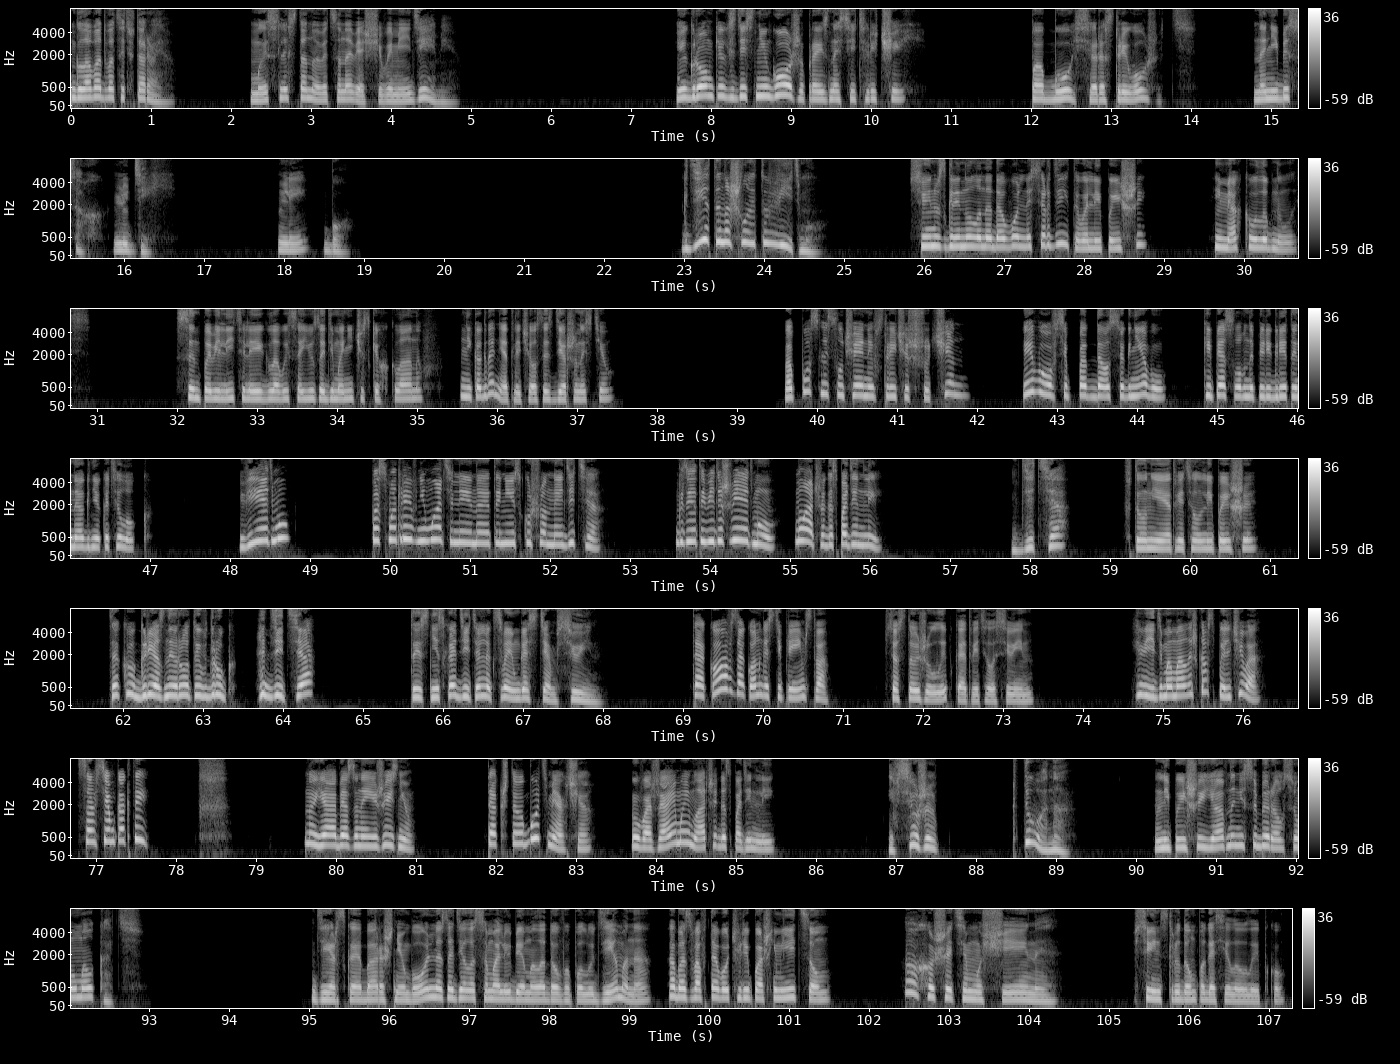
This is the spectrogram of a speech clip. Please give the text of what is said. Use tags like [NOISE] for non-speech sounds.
Глава 22. Мысли становятся навязчивыми идеями. И громких здесь не гоже произносить речей. Побойся растревожить на небесах людей. Ли Бо. «Где ты нашла эту ведьму?» Сюин взглянула на довольно сердитого Ли Пэйши, и мягко улыбнулась. Сын повелителя и главы Союза демонических кланов никогда не отличался сдержанностью. А после случайной встречи с Шучен и вовсе поддался гневу, кипя словно перегретый на огне котелок. «Ведьму? Посмотри внимательнее на это неискушенное дитя. Где ты видишь ведьму, младший господин Ли?» «Дитя?» В тон ей ответил Ли Пэйши. «Такой грязный рот и вдруг дитя?» «Ты снисходительна к своим гостям, Сюин». «Таков закон гостеприимства», — все с той же улыбкой ответила Сюин. «Видимо, малышка вспыльчива. Совсем как ты. Но я обязана ей жизнью. Так что будь мягче, уважаемый младший господин Ли». И все же кто она? Липейший явно не собирался умолкать. Дерзкая барышня больно задела самолюбие молодого полудемона, обозвав того черепашьим яйцом. Ох уж эти мужчины! Синь с трудом погасила улыбку.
